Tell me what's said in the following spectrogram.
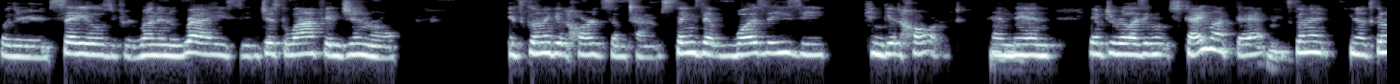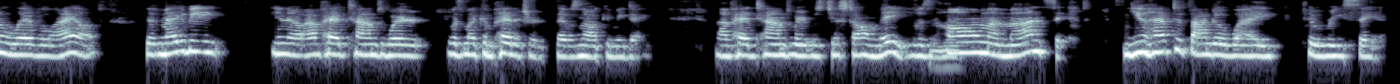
whether you're in sales, if you're running a race, just life in general. It's going to get hard sometimes. Things that was easy can get hard, mm-hmm. and then you have to realize it won't stay like that. Mm-hmm. It's gonna, you know, it's gonna level out. But maybe, you know, I've had times where it was my competitor that was knocking me down. I've had times where it was just on me. It was mm-hmm. on my mindset. You have to find a way to reset,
